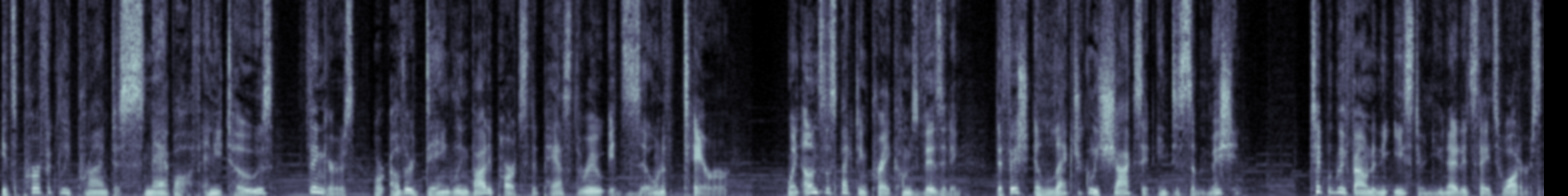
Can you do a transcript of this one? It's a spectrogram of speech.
it's perfectly primed to snap off any toes, fingers, or other dangling body parts that pass through its zone of terror. When unsuspecting prey comes visiting, the fish electrically shocks it into submission. Typically found in the eastern United States waters,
